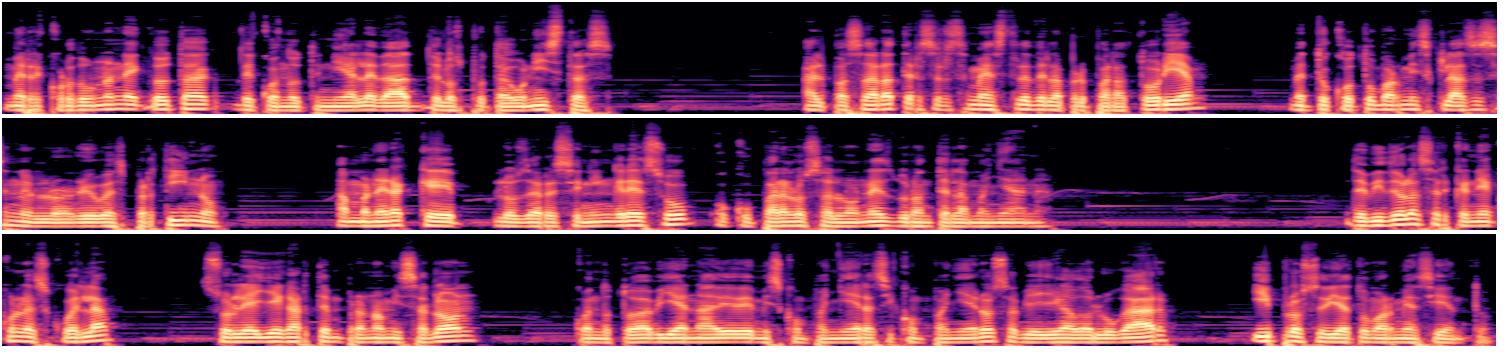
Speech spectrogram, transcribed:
me recordó una anécdota de cuando tenía la edad de los protagonistas. Al pasar a tercer semestre de la preparatoria, me tocó tomar mis clases en el horario vespertino, a manera que los de recién ingreso ocuparan los salones durante la mañana. Debido a la cercanía con la escuela, solía llegar temprano a mi salón, cuando todavía nadie de mis compañeras y compañeros había llegado al lugar, y procedí a tomar mi asiento.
